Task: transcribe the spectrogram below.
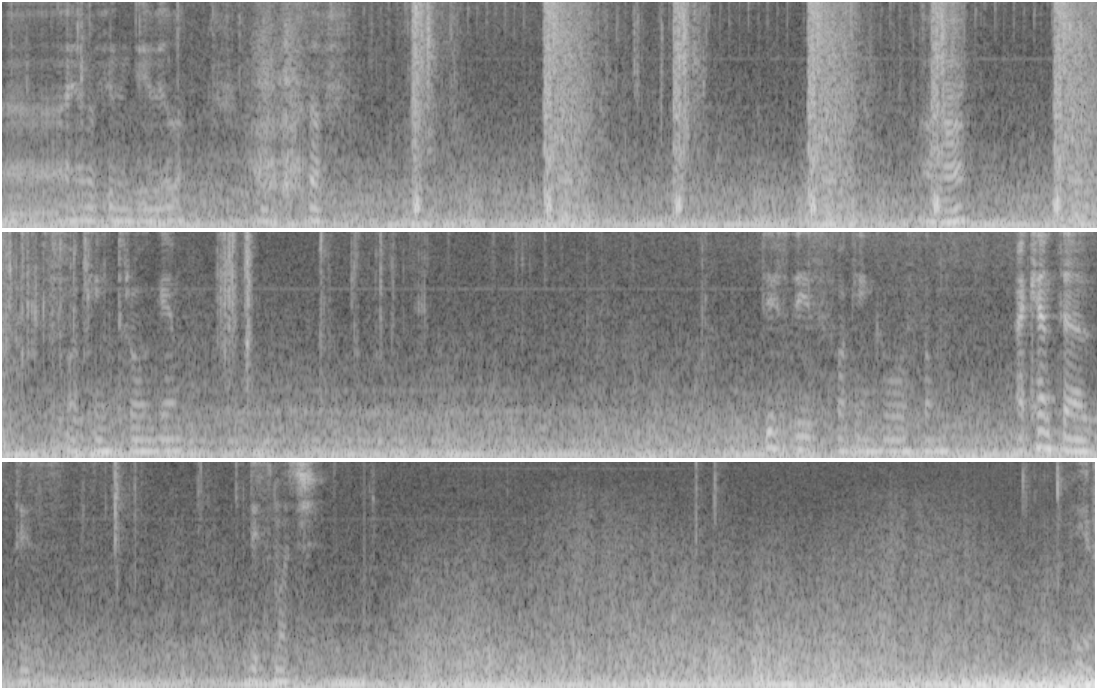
Uh, I have a feeling they will. Oh, stuff. Uh huh. Fucking throw again. This is fucking awesome. I can't tell this this much. Here.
